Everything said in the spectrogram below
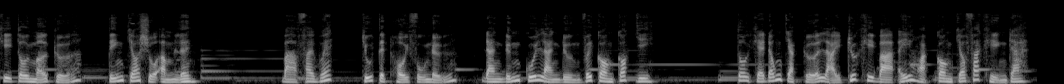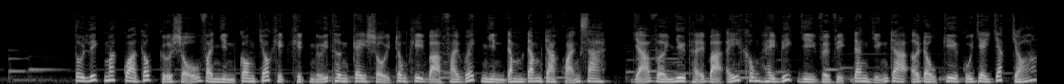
Khi tôi mở cửa, tiếng chó sủa ầm lên. Bà Phai Quét, chủ tịch hội phụ nữ, đang đứng cuối làng đường với con cót di. Tôi khẽ đóng chặt cửa lại trước khi bà ấy hoặc con chó phát hiện ra. Tôi liếc mắt qua góc cửa sổ và nhìn con chó khịt khịt ngửi thân cây sồi trong khi bà phai quét nhìn đăm đăm ra khoảng xa, giả vờ như thể bà ấy không hay biết gì về việc đang diễn ra ở đầu kia của dây dắt chó.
